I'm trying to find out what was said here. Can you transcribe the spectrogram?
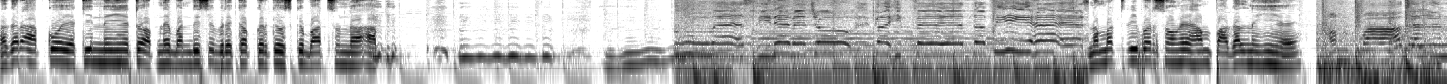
अगर आपको यकीन नहीं है तो अपने बंदी से ब्रेकअप करके उसके बाद सुनना आप। नंबर थ्री पर सॉन्ग है हम पागल नहीं है। हम पागल नहीं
